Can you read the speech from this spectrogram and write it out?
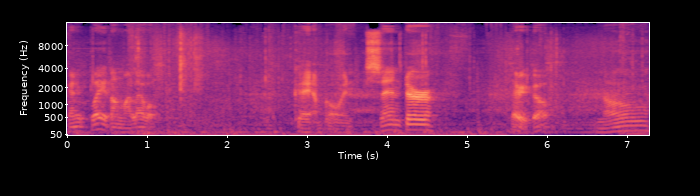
Can you play it on my level? okay, I'm going center. There you go. No.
